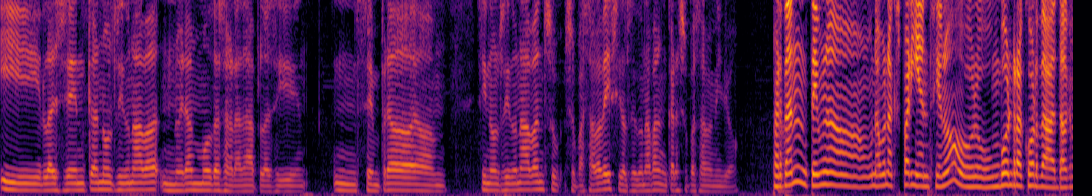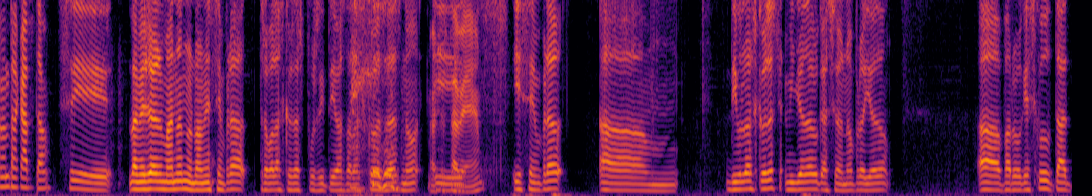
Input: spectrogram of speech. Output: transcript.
i la gent que no els hi donava no eren molt desagradables i mm, sempre, um, si no els hi donaven, s'ho passava bé i si els hi donaven encara s'ho passava millor. Per tant, té una, una bona experiència, no? O un bon record de, del Gran Recapte. Sí, la meva germana normalment sempre troba les coses positives de les coses, no? Això està bé, eh? I sempre um, diu les coses millor del que són, no? Però jo, uh, per lo que he escoltat,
